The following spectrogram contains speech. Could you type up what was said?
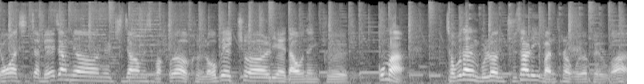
영화 진짜 매 장면을 긴장하면서 봤고요. 그 러브 액츄얼리에 나오는 그 꼬마 저보다는 물론 두 살이 많더라고요 배우가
